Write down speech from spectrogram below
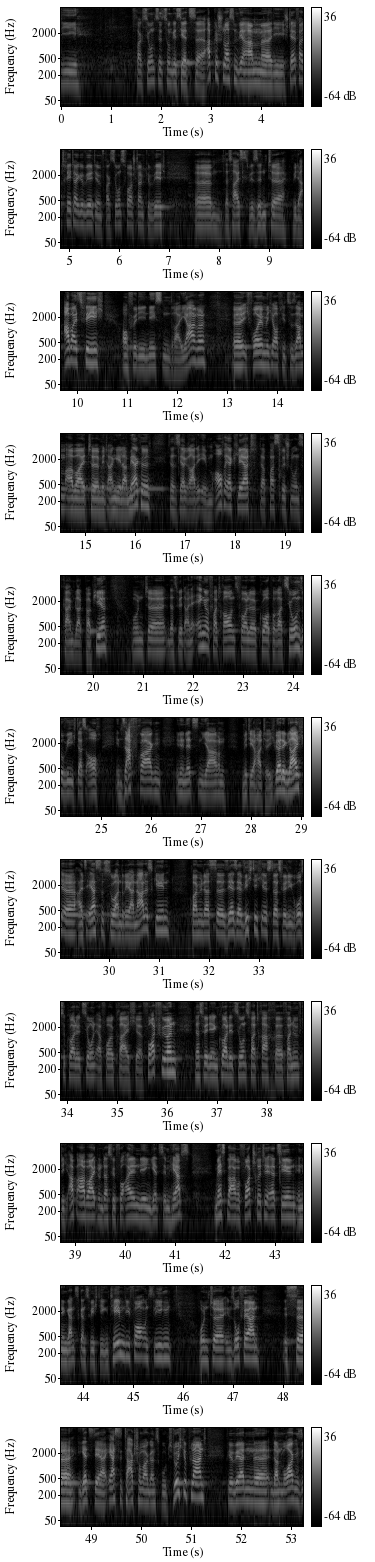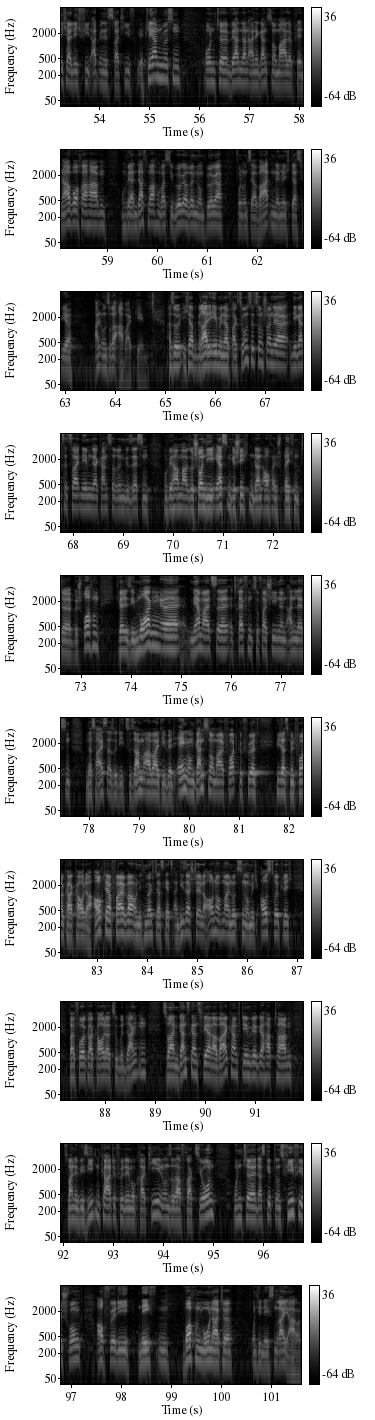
Die Fraktionssitzung ist jetzt äh, abgeschlossen. Wir haben äh, die Stellvertreter gewählt, den Fraktionsvorstand gewählt. Ähm, das heißt, wir sind äh, wieder arbeitsfähig, auch für die nächsten drei Jahre. Ich freue mich auf die Zusammenarbeit mit Angela Merkel. Das ist ja gerade eben auch erklärt. Da passt zwischen uns kein Blatt Papier. Und das wird eine enge, vertrauensvolle Kooperation, so wie ich das auch in Sachfragen in den letzten Jahren mit ihr hatte. Ich werde gleich äh, als erstes zu Andrea Nahles gehen, weil mir das äh, sehr, sehr wichtig ist, dass wir die Große Koalition erfolgreich äh, fortführen, dass wir den Koalitionsvertrag vernünftig abarbeiten und dass wir vor allen Dingen jetzt im Herbst messbare Fortschritte erzielen in den ganz, ganz wichtigen Themen, die vor uns liegen. Und insofern ist jetzt der erste Tag schon mal ganz gut durchgeplant. Wir werden dann morgen sicherlich viel administrativ klären müssen und äh, werden dann eine ganz normale Plenarwoche haben und werden das machen, was die Bürgerinnen und Bürger von uns erwarten, nämlich dass wir an unsere Arbeit gehen. Also ich habe gerade eben in der Fraktionssitzung schon der, die ganze Zeit neben der Kanzlerin gesessen und wir haben also schon die ersten Geschichten dann auch entsprechend äh, besprochen. Ich werde Sie morgen äh, mehrmals äh, treffen zu verschiedenen Anlässen und das heißt also, die Zusammenarbeit, die wird eng und ganz normal fortgeführt, wie das mit Volker Kauder auch der Fall war und ich möchte das jetzt an dieser Stelle auch noch mal nutzen, um mich ausdrücklich bei Volker Kauder zu bedanken. Es war ein ganz, ganz fairer Wahlkampf, den wir gehabt haben. Es war eine Visitenkarte für Demokratie in unserer Fraktion Region. Und äh, das gibt uns viel, viel Schwung auch für die nächsten Wochen, Monate und die nächsten drei Jahre.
